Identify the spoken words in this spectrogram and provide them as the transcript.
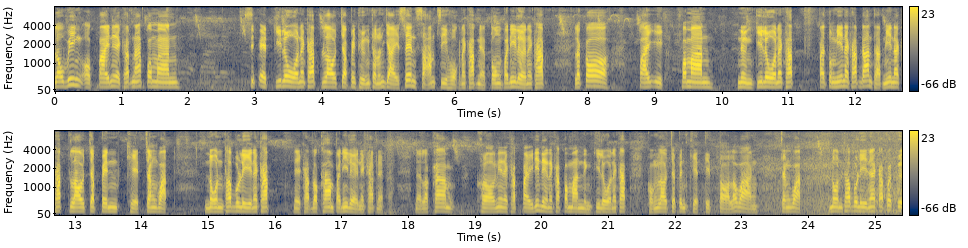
เราวิ่งออกไปเนี่ยครับนะประมาณ11 กิโลนะครับ เราจะไปถึงถนนใหญ่เส้น 346 นะครับ เนี่ย ตรงไปนี่เลยนะครับ แล้วก็ไปอีกประมาณ 1 กิโลนะครับ ไปตรงนี้นะครับด้านแถบนี้นะครับ เราจะเป็นเขตจังหวัดนนทบุรีนะครับเนี่ยครับเราข้ามไปนี่เลยนะครับเนี่ยเนี่ยเราข้ามคลองนี่นะครับไปนิดนึงนะครับประมาณ 1 กิโลนะครับของเราจะเป็นเขตติดต่อระหว่างจังหวัดนนทบุรีนะครับ ก็คือ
